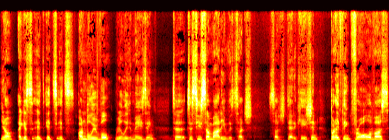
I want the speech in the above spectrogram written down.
you know, I guess it, it's it's unbelievable, really amazing to to see somebody with such such dedication. But I think for all of us,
